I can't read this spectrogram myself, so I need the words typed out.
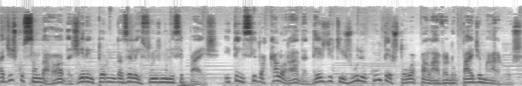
A discussão da roda gira em torno das eleições municipais e tem sido acalorada desde que Júlio contestou a palavra do pai de Marlos,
